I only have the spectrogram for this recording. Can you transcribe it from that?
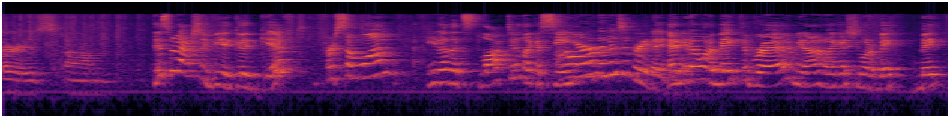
powder is, um, This would actually be a good gift for someone, you know, that's locked in, like a senior. Oh, that is a great idea. And you don't want to make the bread. I mean, I don't know. I guess you want to make make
